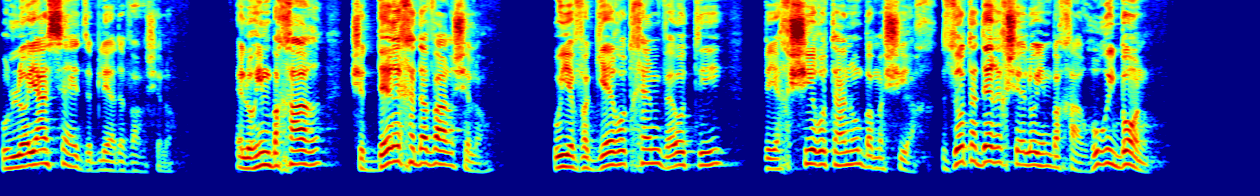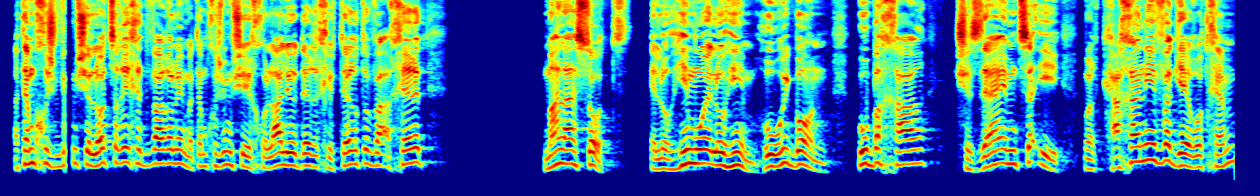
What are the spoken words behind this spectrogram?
הוא לא יעשה את זה בלי הדבר שלו. אלוהים בחר שדרך הדבר שלו הוא יבגר אתכם ואותי ויכשיר אותנו במשיח. זאת הדרך שאלוהים בחר, הוא ריבון. אתם חושבים שלא צריך את דבר אלוהים? אתם חושבים שיכולה להיות דרך יותר טובה, אחרת? מה לעשות? אלוהים הוא אלוהים, הוא ריבון. הוא בחר שזה האמצעי. הוא אומר, ככה אני אבגר אתכם,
